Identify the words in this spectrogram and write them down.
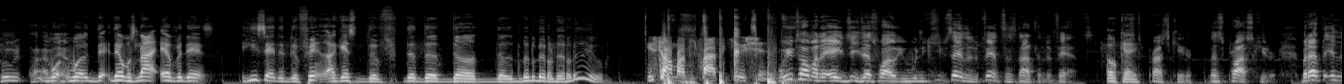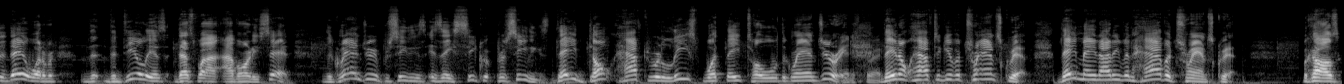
Who? well, well th- there was not evidence. He said the defense. I guess the the the the the. He's talking about the prosecution. Well, you're talking about the AG. That's why when you keep saying the defense, it's not the defense. Okay. It's prosecutor. That's prosecutor. But at the end of the day, or whatever, the, the deal is that's why I've already said the grand jury proceedings is a secret proceedings. They don't have to release what they told the grand jury. They don't have to give a transcript. They may not even have a transcript. Because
